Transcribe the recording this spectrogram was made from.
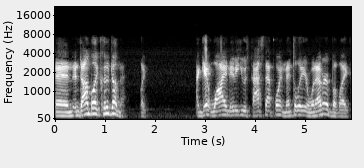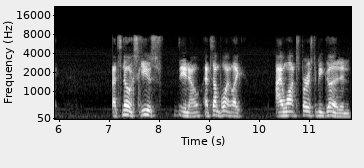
And and Ndombele could have done that. Like, I get why maybe he was past that point mentally or whatever, but like, that's no excuse. You know, at some point, like, I want Spurs to be good, and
